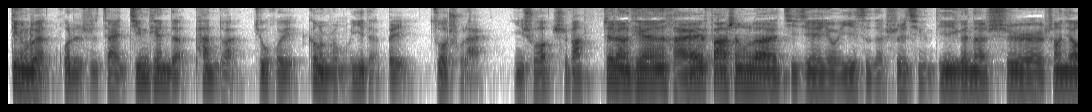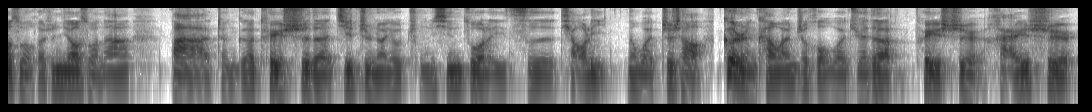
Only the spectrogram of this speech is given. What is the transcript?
定论或者是在今天的判断就会更容易的被做出来，你说是吧？这两天还发生了几件有意思的事情，第一个呢是上交所和深交所呢。把整个退市的机制呢，又重新做了一次调理。那我至少个人看完之后，我觉得退市还是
